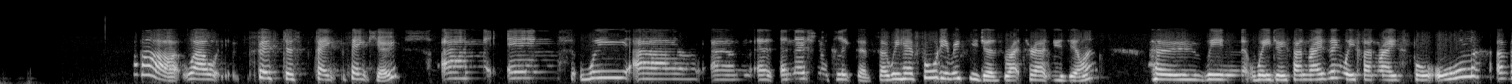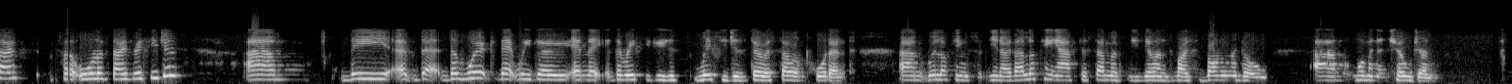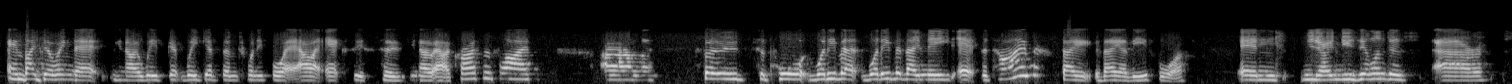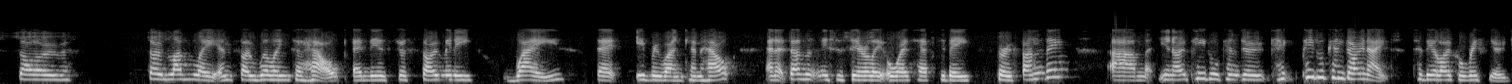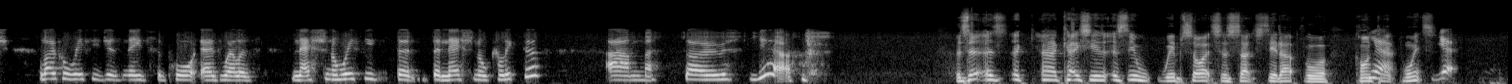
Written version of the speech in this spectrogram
Oh, well, first, just thank, thank you. Um, and we are um, a, a national collective, so we have 40 refuges right throughout New Zealand who, when we do fundraising, we fundraise for all of those for all of those refuges. Um, the, uh, the the work that we do and the, the refuges refuges do is so important. Um, we're looking, you know, they're looking after some of New Zealand's most vulnerable um, women and children. And by doing that, you know, we we give them 24-hour access to, you know, our crisis lines, um, food, support, whatever whatever they need at the time, they they are there for. And you know, New Zealanders are so so lovely and so willing to help, and there's just so many ways that everyone can help, and it doesn't necessarily always have to be through funding. Um, you know, people can do people can donate to their local refuge. Local refuges need support as well as national refuge, the the national collective. Um, so yeah. Is it is uh, Casey? Is there websites as such set up for contact yeah. points? Yeah,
